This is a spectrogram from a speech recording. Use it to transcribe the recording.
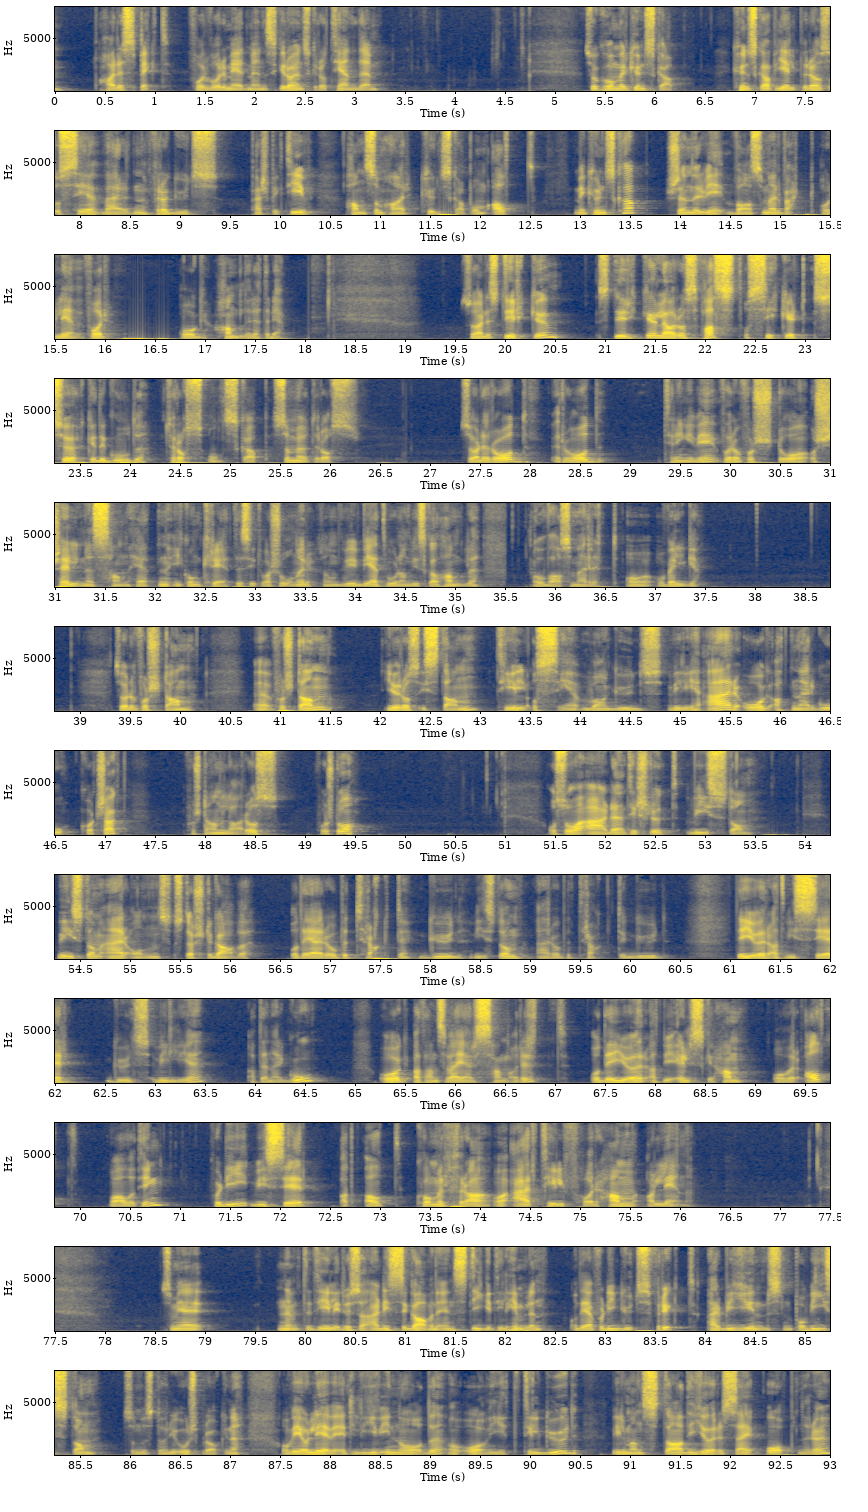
har respekt for våre medmennesker og ønsker å tjene dem. Så kommer kunnskap. Kunnskap hjelper oss å se verden fra Guds perspektiv, han som har kunnskap om alt. Med kunnskap skjønner vi hva som er verdt å leve for, og handler etter det. Så er det styrke, Styrke lar oss fast og sikkert søke det gode, tross ondskap som møter oss. Så er det råd. Råd trenger vi for å forstå og skjelne sannheten i konkrete situasjoner, sånn at vi vet hvordan vi skal handle, og hva som er rett å, å velge. Så er det forstand. Eh, forstand gjør oss i stand til å se hva Guds vilje er, og at den er god. Kort sagt, forstand lar oss forstå. Og så er det til slutt visdom. Visdom er åndens største gave, og det er å betrakte Gud. Visdom er å betrakte Gud. Det gjør at vi ser Guds vilje, at den er god, og at hans vei er sann og rett, og det gjør at vi elsker ham over alt og alle ting, fordi vi ser at alt kommer fra og er til for ham alene. Som jeg nevnte tidligere, så er disse gavene en stige til himmelen. Og det er fordi Guds frykt er begynnelsen på visdom, som det står i ordspråkene. Og ved å leve et liv i nåde og overgitt til Gud, vil man stadig gjøre seg åpnere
